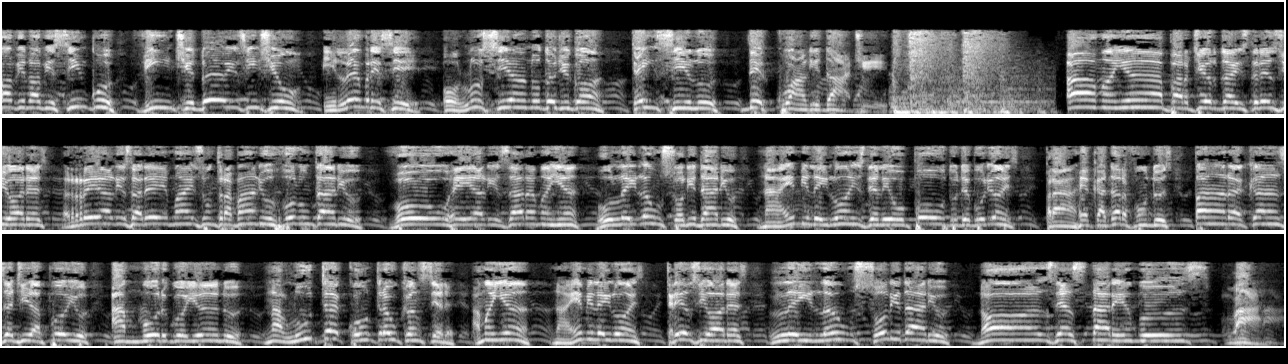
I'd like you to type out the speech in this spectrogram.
9995 2221. E lembre-se, o Luciano Dodigó tem silo de qualidade. Amanhã, a partir das 13 horas, realizarei mais um trabalho voluntário. Vou realizar amanhã o leilão solidário na M Leilões de Leopoldo de Bulhões para arrecadar fundos para a Casa de Apoio Amor Goiano na luta contra o câncer. Amanhã, na M Leilões, 13 horas, leilão solidário. Nós estaremos lá.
